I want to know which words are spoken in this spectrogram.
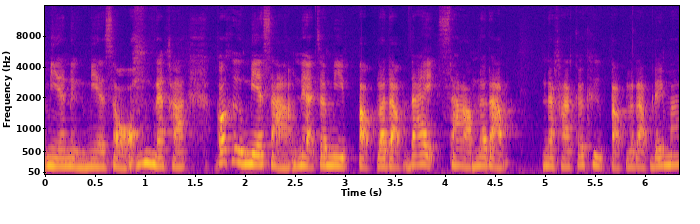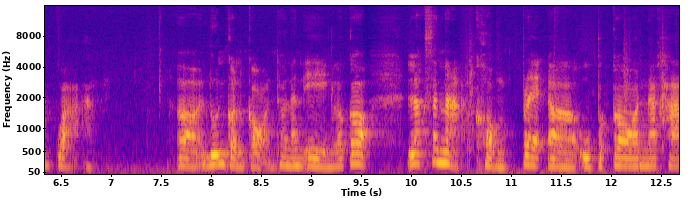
เมียหนึ่งเมียสองนะคะ ก็คือเมียสามเนี่ยจะมีปรับระดับได้สามระดับนะคะ ก็คือปรับระดับได้มากกว่ารุ่นก่อนๆเท่านั้นเอง แล้วก็ลักษณะของออุปกรณ์นะคะ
